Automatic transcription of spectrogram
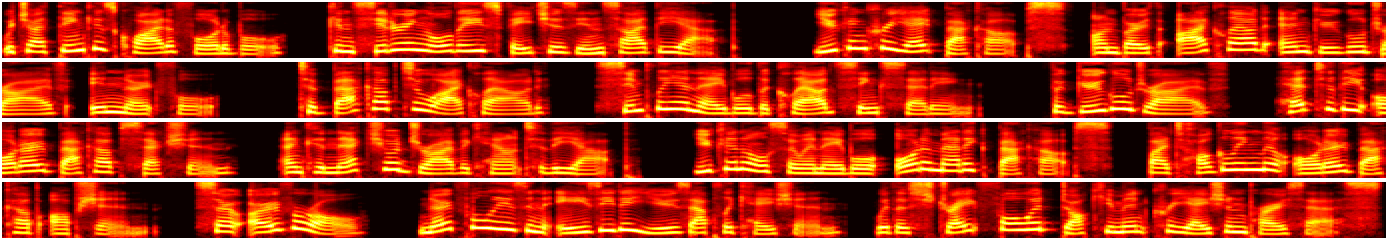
which I think is quite affordable, considering all these features inside the app. You can create backups on both iCloud and Google Drive in Noteful. To back up to iCloud, simply enable the Cloud Sync setting. For Google Drive, head to the Auto Backup section and connect your Drive account to the app. You can also enable automatic backups by toggling the Auto Backup option. So overall, Noteful is an easy to use application with a straightforward document creation process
